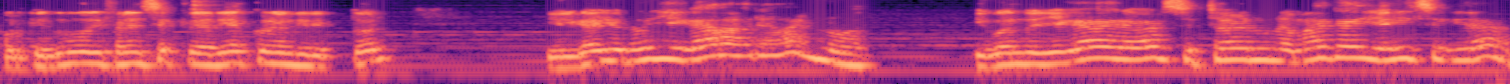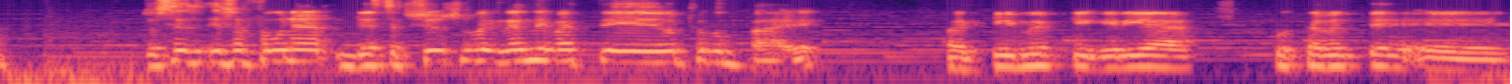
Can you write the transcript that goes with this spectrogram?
porque tuvo diferencias creativas con el director, y el gallo no llegaba a grabarnos, y cuando llegaba a grabar se echaba en una hamaca y ahí se quedaba. Entonces, esa fue una decepción súper grande para este otro compadre, para Kilmer, que quería justamente eh,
